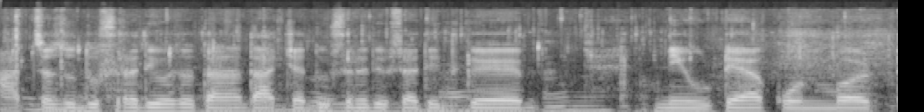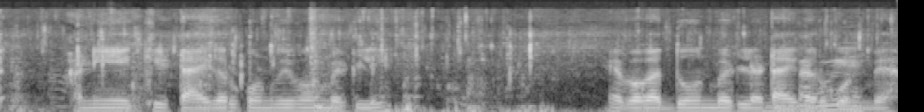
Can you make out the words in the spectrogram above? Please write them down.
आजचा जो दुसरा दिवस होता ना तर आजच्या दुसऱ्या दिवसात इतके निवट्या कोणबट आणि एक ही टायगर कोणबी पण भेटली. हे बघा दोन भेटल्या टायगर कोणब्या.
